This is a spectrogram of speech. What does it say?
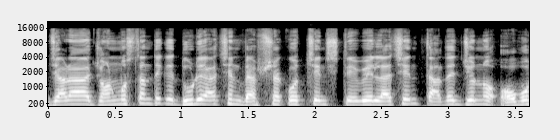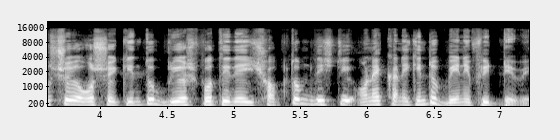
যারা জন্মস্থান থেকে দূরে আছেন, ব্যবসা করছেন স্টেবেল আছেন, তাদের জন্য অবশ্যই অবশ্যই কিন্তু বৃহস্পতির এই সপ্তম দৃষ্টি অনেকখানি কিন্তু বেনিফিট দেবে।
